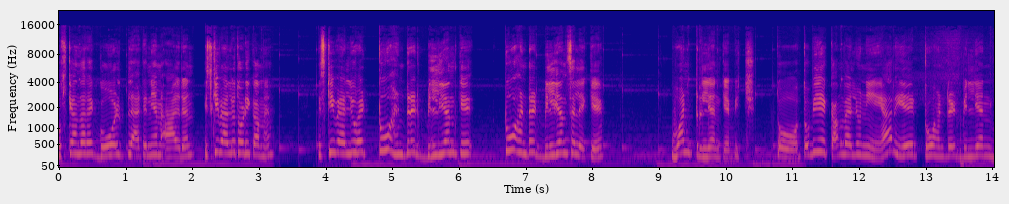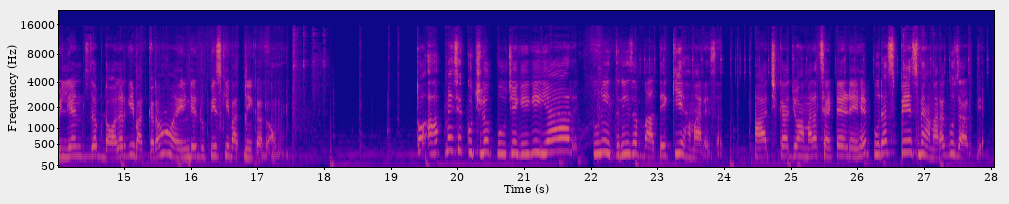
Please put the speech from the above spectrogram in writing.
उसके अंदर है गोल्ड प्लेटिनियम आयरन इसकी वैल्यू थोड़ी कम है। इसकी वैल्यू है 200 बिलियन के 200 बिलियन से लेके 1 ट्रिलियन के बीच। तो तो भी ये कम वैल्यू नहीं है यार, ये 200 बिलियन बिलियन जब डॉलर की बात कर रहा हूँ इंडियन रुपीज़ की बात नहीं कर रहा हूँ मैं। तो आप में से कुछ लोग पूछेंगे कि यार, तूने इतनी सब बातें की हमारे साथ। आज का जो हमारा सैटरडे है, पूरा स्पेस में हमारा गुजार दिया।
